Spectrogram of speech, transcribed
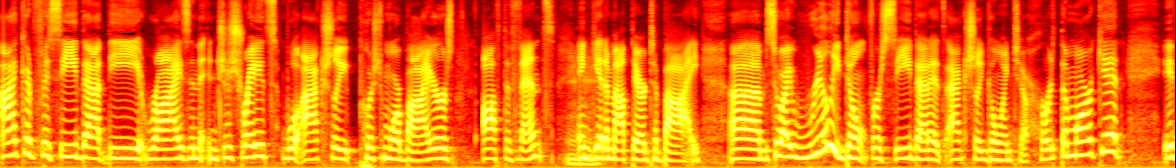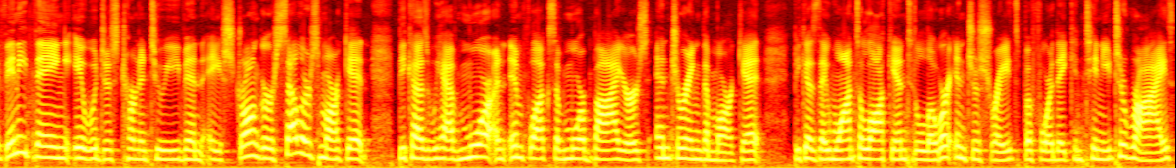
I could foresee that the rise in the interest rates will actually push more buyers off the fence and get them out there to buy. Um, so, I really don't foresee that it's actually going to hurt the market. If anything, it would just turn into even a stronger seller's market because we have more an influx of more buyers entering the market because they want to lock into the lower interest rates before they continue to rise,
